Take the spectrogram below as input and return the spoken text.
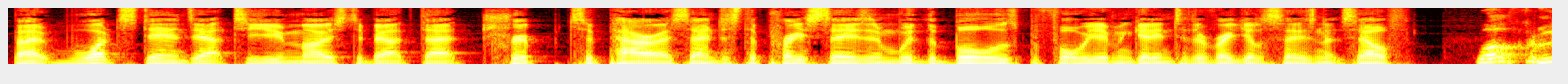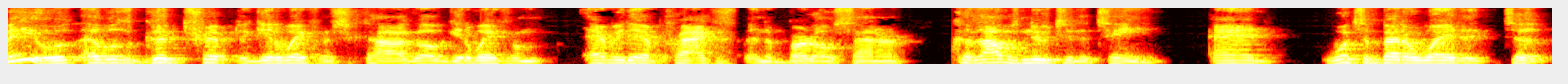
But what stands out to you most about that trip to Paris and just the preseason with the Bulls before we even get into the regular season itself? Well, for me, it was, it was a good trip to get away from Chicago, get away from everyday practice in the Berto Center, because I was new to the team. And what's a better way to, to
